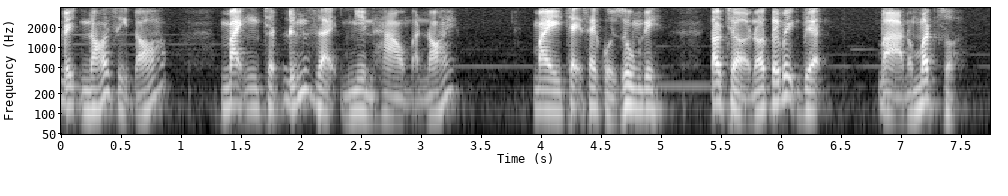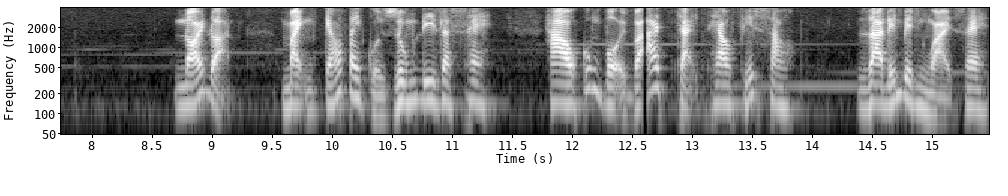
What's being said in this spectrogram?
định nói gì đó, Mạnh chợt đứng dậy nhìn Hào mà nói: Mày chạy xe của Dung đi, tao chở nó tới bệnh viện, bà nó mất rồi." Nói đoạn, Mạnh kéo tay của Dung đi ra xe. Hào cũng vội vã chạy theo phía sau. Ra đến bên ngoài xe,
